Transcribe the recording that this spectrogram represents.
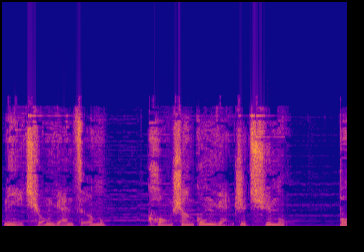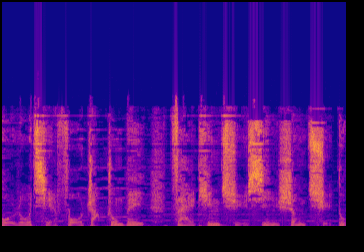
你穷原则木。恐伤公远之曲目，不如且赴掌中杯，再听取心声曲度。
